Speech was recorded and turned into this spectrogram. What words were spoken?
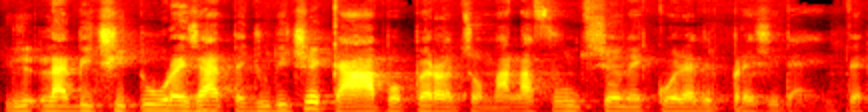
la dicitura esatta è giudice capo, però insomma la funzione è quella del presidente.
